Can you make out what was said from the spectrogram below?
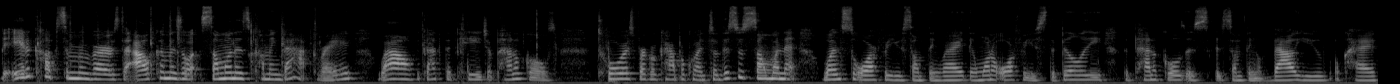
The eight of cups in reverse. The outcome is what someone is coming back right? Wow we got the page of pentacles Taurus, Virgo, Capricorn. So this is someone that wants to offer you something, right? They want to offer you stability. The Pentacles is, is something of value, okay?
